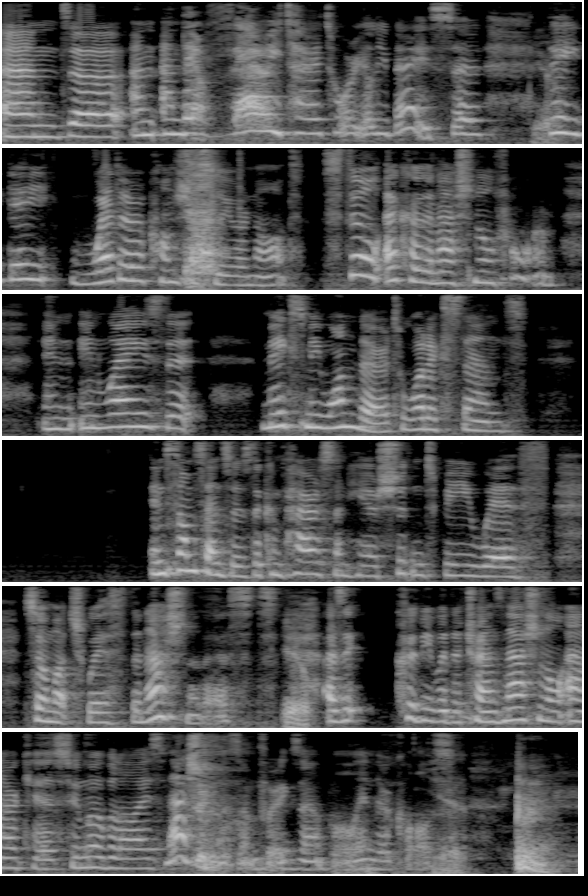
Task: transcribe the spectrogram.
And, uh, and, and they're very territorially based. So yeah. they, they, whether consciously or not, still echo the national form in, in ways that makes me wonder to what extent, in some senses, the comparison here shouldn't be with so much with the nationalists yeah. as it could be with the transnational anarchists who mobilize nationalism, for example, in their cause. Yeah.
